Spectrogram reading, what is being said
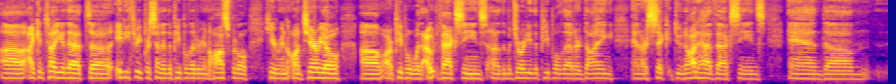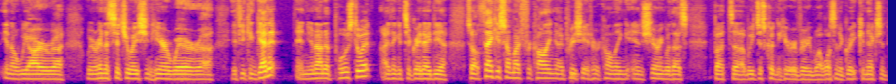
Uh, I can tell you that uh, 83% of the people that are in hospital here in Ontario um, are people without vaccines. Uh, the majority of the people that are dying and are sick do not have vaccines. And, um, you know, we are, uh, we're in a situation here where uh, if you can get it, and you're not opposed to it, I think it's a great idea. So thank you so much for calling. I appreciate her calling and sharing with us, but uh, we just couldn't hear her very well. Wasn't a great connection.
